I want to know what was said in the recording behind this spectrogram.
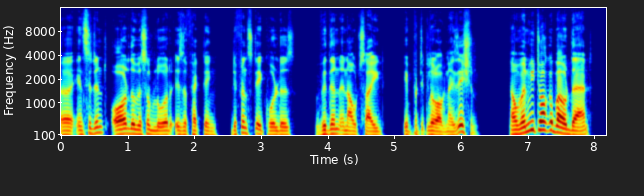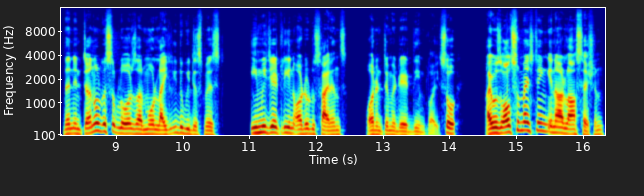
uh, incident or the whistleblower is affecting different stakeholders within and outside a particular organization. Now, when we talk about that, then internal whistleblowers are more likely to be dismissed immediately in order to silence or intimidate the employee. So, I was also mentioning in our last session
